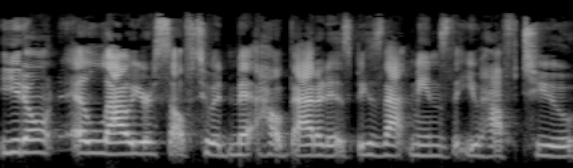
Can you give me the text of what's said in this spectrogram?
you don't allow yourself to admit how bad it is because that means that you have to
